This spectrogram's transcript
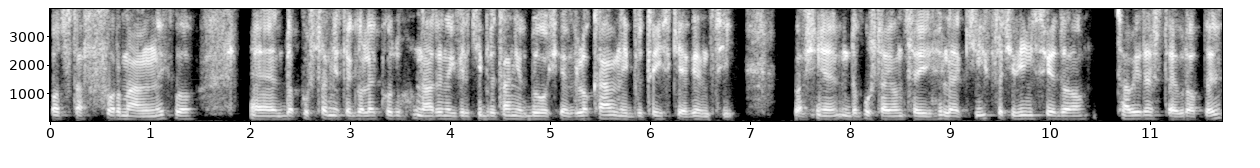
podstaw formalnych, bo e, dopuszczenie tego leku na rynek Wielkiej Brytanii odbyło się w lokalnej brytyjskiej agencji właśnie dopuszczającej leki, w przeciwieństwie do całej reszty Europy,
